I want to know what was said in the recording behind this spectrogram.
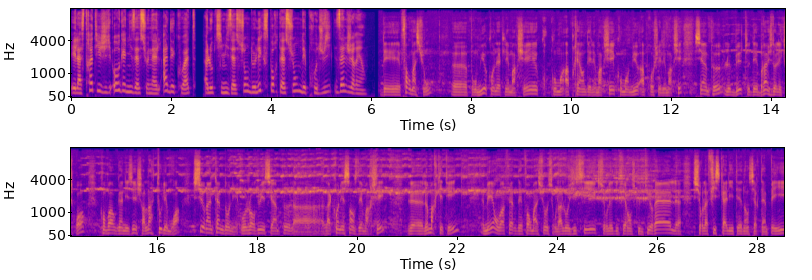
et la stratégie organisationnelle adéquate à l'optimisation de l'exportation des produits algériens. Des formations euh, pour mieux connaître les marchés, comment appréhender les marchés, comment mieux approcher les marchés. C'est un peu le but des branches de l'export qu'on va organiser, Inch'Allah, tous les mois sur un thème donné. Aujourd'hui, c'est un peu la, connaissance des marchés, le, marketing, mais on va faire des formations sur la logistique, sur les différences culturelles, sur la fiscalité dans certains pays.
